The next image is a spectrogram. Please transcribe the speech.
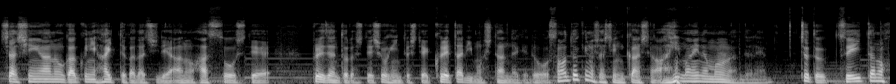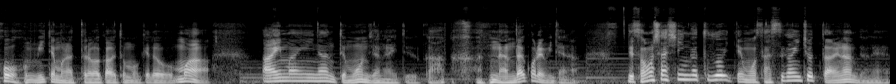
写真あの額に入った形であの発送してプレゼントとして商品としてくれたりもしたんだけどその時の写真に関しては曖昧なものなんでね。ちょっとツイートの方を見てもらったら分かると思うけどまあ曖昧なんてもんじゃないというか なんだこれみたいな。でその写真が届いてもさすがにちょっとあれなんだよね。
